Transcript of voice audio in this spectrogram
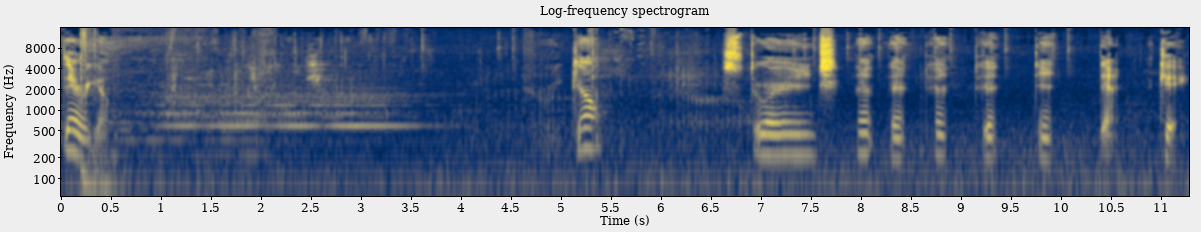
There we go. There we go. Storage. That, that, that, that, that, that. Okay.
